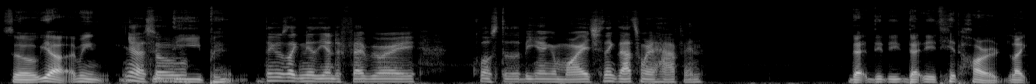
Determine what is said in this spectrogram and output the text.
So yeah, I mean, Yeah, so the, the I think it was like near the end of February, close to the beginning of March. I think that's when it happened. that did that it hit hard. Like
